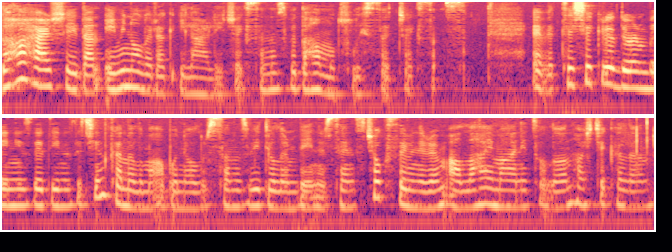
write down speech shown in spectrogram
daha her şeyden emin olarak ilerleyeceksiniz ve daha mutlu hissedeceksiniz. Evet teşekkür ediyorum beni izlediğiniz için. Kanalıma abone olursanız, videolarımı beğenirseniz çok sevinirim. Allah'a emanet olun. Hoşçakalın.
